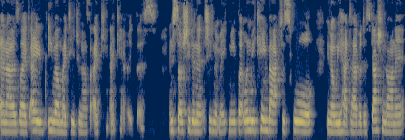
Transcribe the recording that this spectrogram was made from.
and I was like, I emailed my teacher and I was like, I can't, I can't read this. And so she didn't, she didn't make me. But when we came back to school, you know, we had to have a discussion on it,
